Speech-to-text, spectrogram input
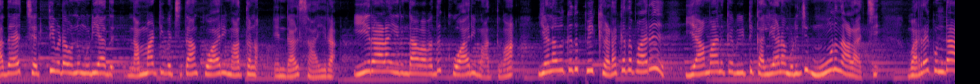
அதை செத்தி விட ஒன்றும் முடியாது. நம்மாட்டி வச்சு தான் குவாரி மாற்றணும் என்றாள் சாயிரா. ஈராளாக இருந்தாவது குவாரி மாற்றுவான் இளவுக்குது போய் கிடக்கத பாரு. ஏமானுக்க வீட்டு கல்யாணம் முடிஞ்சு மூணு நாள் ஆச்சு வரக்குண்டா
